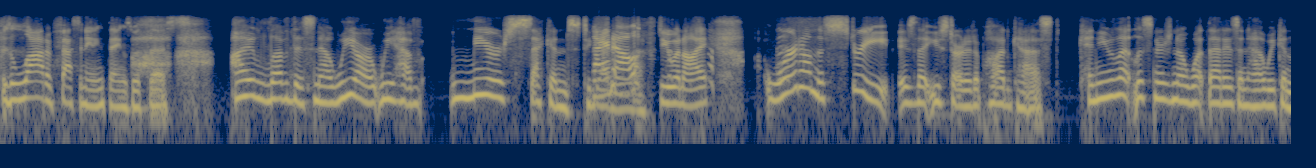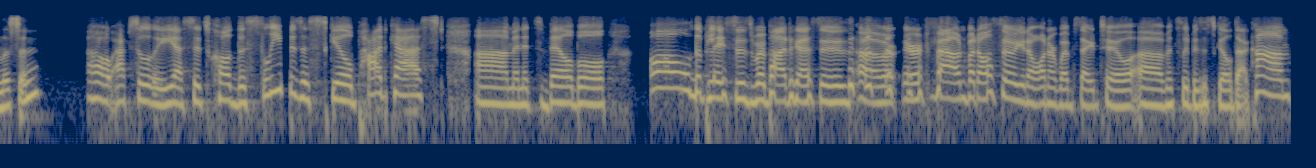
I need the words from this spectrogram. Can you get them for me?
there's a lot of fascinating things with this. I love this. Now we are, we have mere seconds together left, you and I. Word on the street is that you started a podcast. Can you let listeners know what that is and how we can listen? Oh, absolutely. Yes. It's called the Sleep is a Skill podcast, um, and it's available all the places where podcasts is, uh, are found, but also, you know, on our website too. Um, at sleepisaskill.com.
